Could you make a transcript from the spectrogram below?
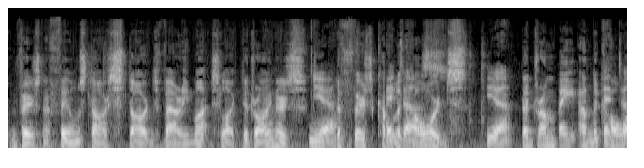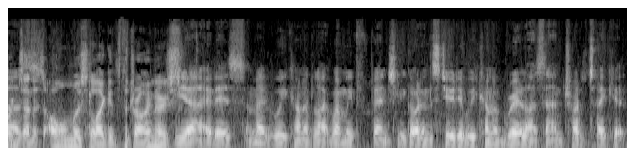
version of Film Star starts very much like the Drowners. Yeah, The first couple of does. chords. Yeah. The drum beat and the It chords, does. and it's almost like it's the Drowners. Yeah, it is. And maybe we kind of like when we eventually got in the studio, we kind of realised that and tried to take it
